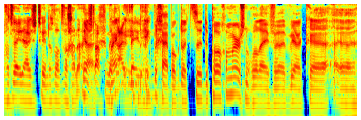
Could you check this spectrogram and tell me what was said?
van 2020 dat we gaan ja, starten met de maar ik, uitlevering. ik begrijp ook dat de programmeurs nog wel even werk eh, eh,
